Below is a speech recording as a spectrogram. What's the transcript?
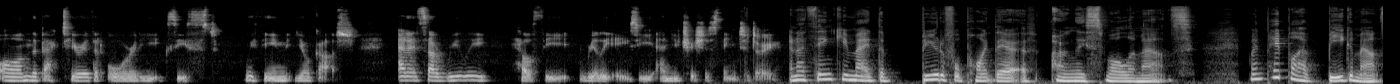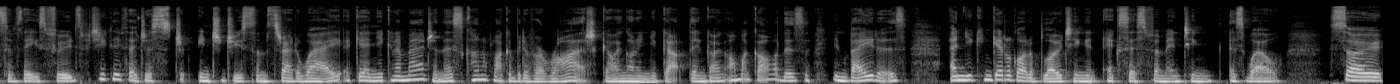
on the bacteria that already exist within your gut. And it's a really healthy, really easy, and nutritious thing to do. And I think you made the beautiful point there of only small amounts. When people have big amounts of these foods, particularly if they just introduce them straight away, again, you can imagine there's kind of like a bit of a riot going on in your gut, then going, oh my God, there's invaders. And you can get a lot of bloating and excess fermenting as well. So,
